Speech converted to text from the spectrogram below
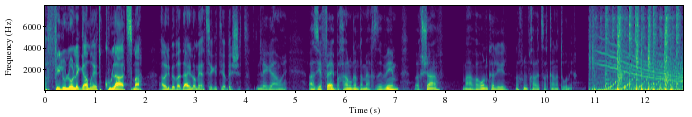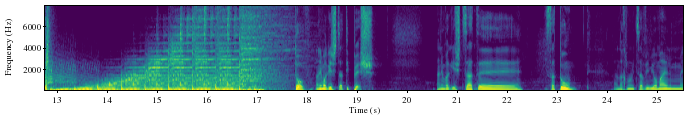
אפילו לא לגמרי את כולה עצמה, אבל היא בוודאי לא מייצגת יבשת. לגמרי. אז יפה, בחרנו גם את המאכזבים, ועכשיו, מעברון קליל, אנחנו נבחר את שחקן הטורניר. טוב, אני מרגיש קצת טיפש. אני מרגיש קצת אה, סתום. אנחנו ניצבים יומיים, אה,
